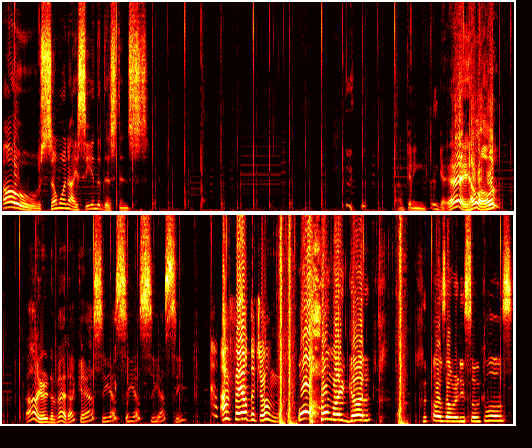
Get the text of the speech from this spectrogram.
Oh, someone I see in the distance. I'm getting. I'm getting. Hey, hello. Oh, you're in the bed. Okay, I see. I see. I see. I see. I failed the jump. Whoa! Oh my God! I was already so close.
